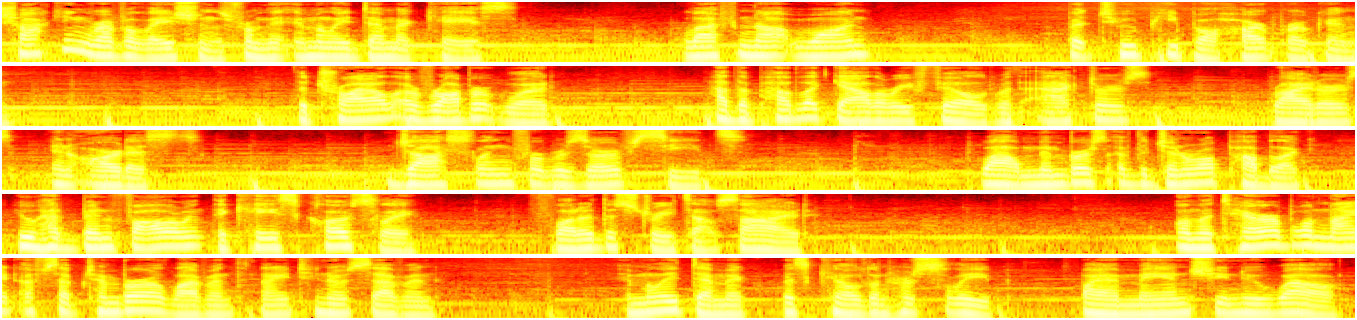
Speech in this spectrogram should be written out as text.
Shocking revelations from the Emily Dimmock case left not one, but two people heartbroken. The trial of Robert Wood had the public gallery filled with actors, writers, and artists jostling for reserved seats, while members of the general public who had been following the case closely flooded the streets outside. On the terrible night of September 11, 1907, Emily Dimmock was killed in her sleep by a man she knew well.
